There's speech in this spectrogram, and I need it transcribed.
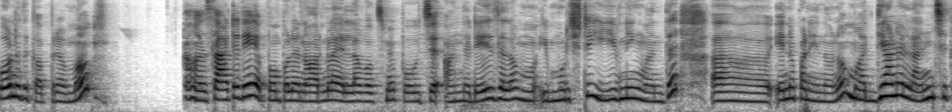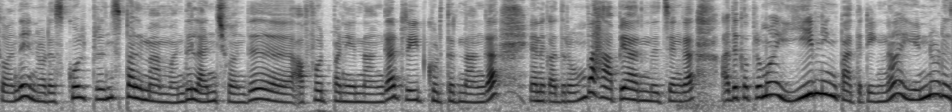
போனதுக்கப்புறமா சாட்டர்டே எப்போ போல் நார்மலாக எல்லா ஒர்க்ஸுமே போச்சு. அந்த டேஸ் எல்லாம் மு- முடிச்சுட்டு ஈவினிங் வந்து என்ன பண்ணியிருந்தோன்னா மத்தியானம் லஞ்சுக்கு வந்து என்னோடய ஸ்கூல் பிரின்ஸிபல் மேம் வந்து லஞ்ச் வந்து அஃபோர்ட் பண்ணியிருந்தாங்க ட்ரீட் கொடுத்துருந்தாங்க. எனக்கு அது ரொம்ப ஹாப்பியாக இருந்துச்சுங்க. அதுக்கப்புறமா ஈவினிங் பார்த்துட்டிங்கன்னா என்னோடய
